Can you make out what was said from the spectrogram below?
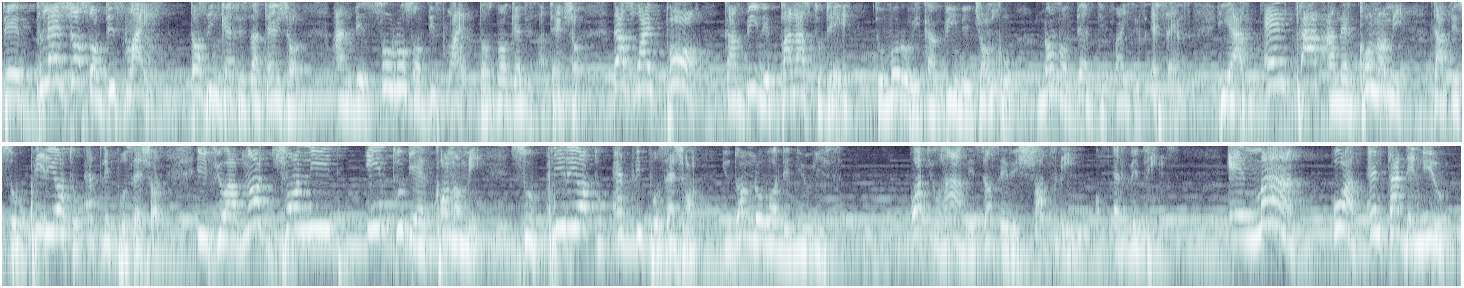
The pleasures of this life doesn't get his attention and the sorrows of this life does not get his attention. That's why Paul can be in a palace today, tomorrow he can be in a jungle. None of them defines his essence. He has entered an economy that is superior to earthly possession. If you have not journeyed into the economy superior to earthly possession, you don't know what the new is. What you have is just a reshuffling of earthly things. A man who has entered the new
